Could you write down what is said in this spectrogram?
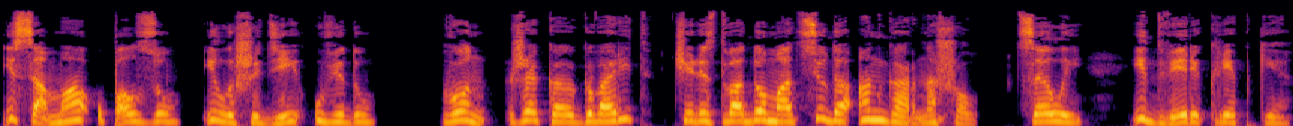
«И сама уползу, и лошадей уведу. Вон, Жека говорит, через два дома отсюда ангар нашел, целый, и двери крепкие.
